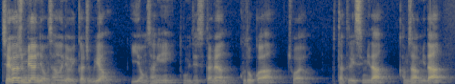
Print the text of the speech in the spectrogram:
제가 준비한 영상은 여기까지고요. 이 영상이 도움이 됐었다면 구독과 좋아요 부탁드리겠습니다. 감사합니다.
